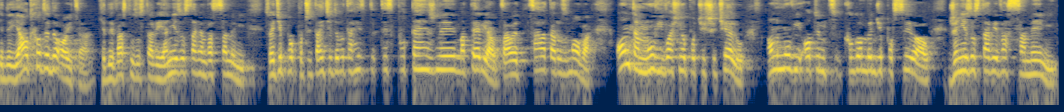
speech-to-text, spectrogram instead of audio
kiedy ja odchodzę do Ojca, kiedy was tu zostawię, ja nie zostawiam was samymi. Słuchajcie, po, poczytajcie to, bo tam jest, to jest potężny materiał, całe, cała ta rozmowa. On tam mówi właśnie o pocieszycielu. On mówi o tym, kogo on będzie posyłał, że nie zostawię was samymi.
